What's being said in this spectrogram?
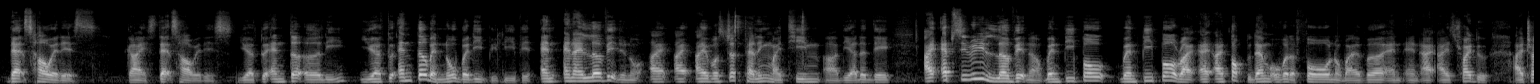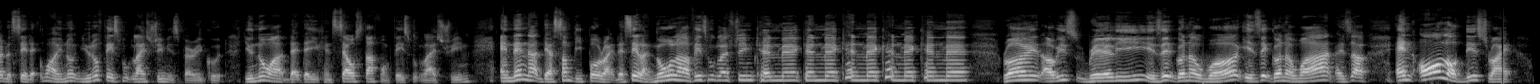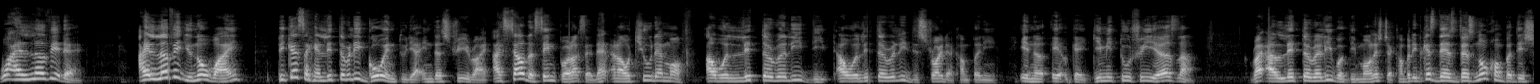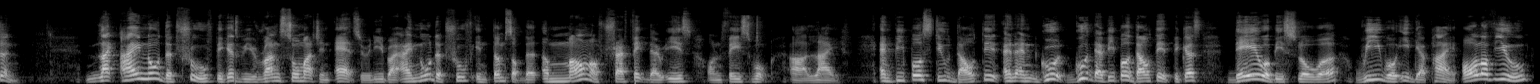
That's how it is. Guys, that's how it is. You have to enter early. You have to enter when nobody believe it. And and I love it, you know. I I, I was just telling my team uh, the other day, I absolutely love it now. When people when people right I, I talk to them over the phone or whatever and, and I, I try to I try to say that wow you know you know Facebook live stream is very good. You know uh, that, that you can sell stuff on Facebook live stream. And then uh, there are some people right they say like no lah Facebook live stream can me can me can me can me can me right? Are we really? Is it gonna work? Is it gonna what? Is that and all of this right? Well, I love it eh. I love it, you know why? Because I can literally go into their industry, right? I sell the same products as them and I will kill them off. I will literally de- I will literally destroy their company. In a eh, okay, give me two, three years lah. Right? I literally will demolish their company because there's there's no competition. Like I know the truth because we run so much in ads already, right? I know the truth in terms of the amount of traffic there is on Facebook uh, live and people still doubt it and and good good that people doubt it because they will be slower we will eat their pie all of you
